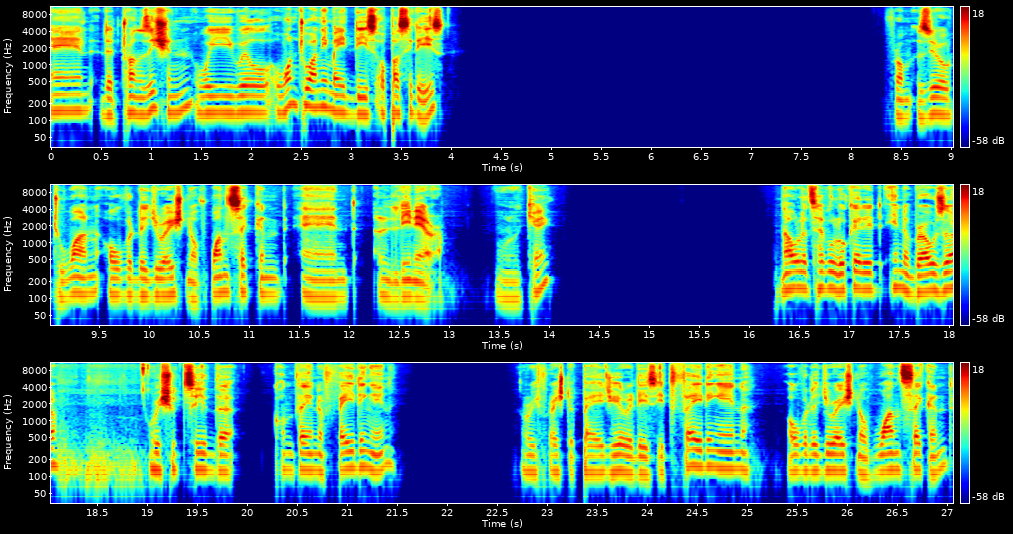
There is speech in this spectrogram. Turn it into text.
and the transition we will want to animate these opacities from 0 to 1 over the duration of 1 second and linear okay now let's have a look at it in a browser we should see the container fading in. Refresh the page, here it is, it's fading in over the duration of one second.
